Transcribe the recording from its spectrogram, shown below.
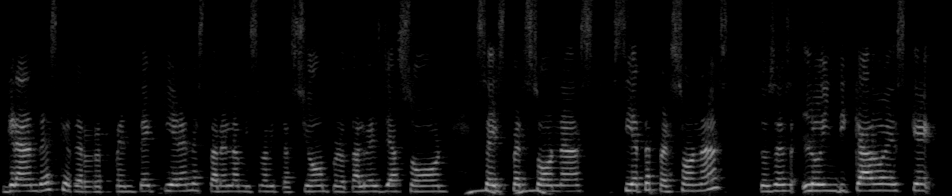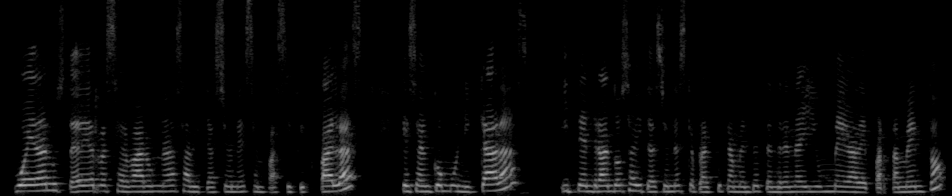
grandes que de repente quieren estar en la misma habitación, pero tal vez ya son seis personas, siete personas. Entonces, lo indicado es que puedan ustedes reservar unas habitaciones en Pacific Palace que sean comunicadas y tendrán dos habitaciones que prácticamente tendrán ahí un mega departamento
